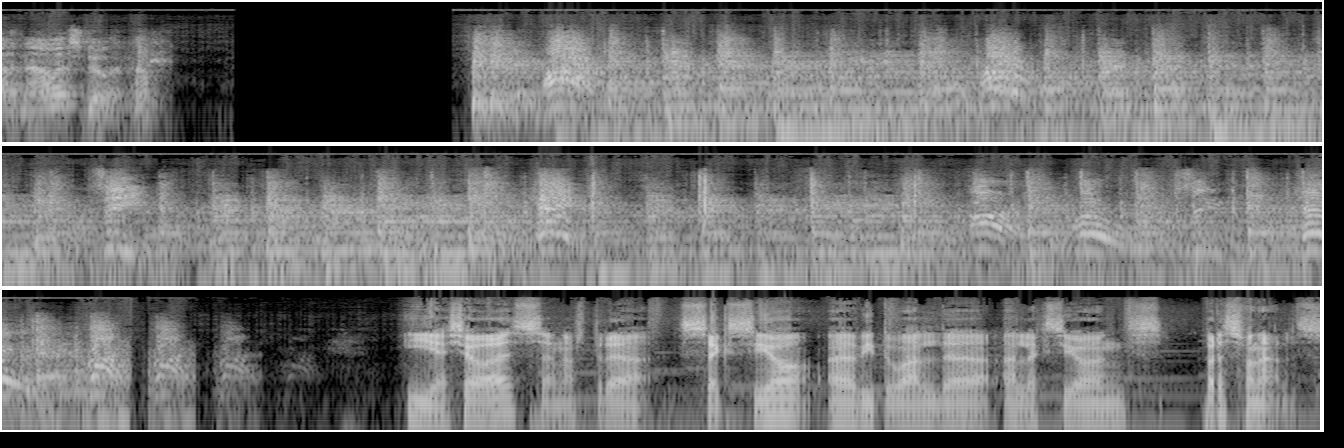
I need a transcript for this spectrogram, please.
Got it now. Let's do it, huh? R. I això és la nostra secció habitual d'eleccions personals,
